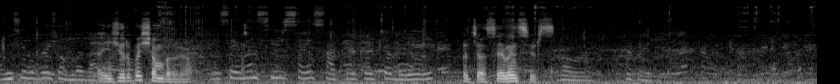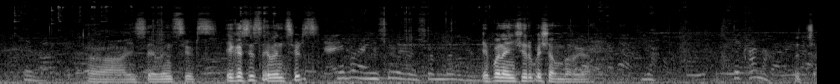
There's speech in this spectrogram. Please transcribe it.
ऐंशी रुपये शंभर ग्राम. ऐंशी रुपये शंभर ग्राम. हे सेवन सीड्स आहे सात प्रकारच्या बिया आहेत. अच्छा सेवन सीट्स हो. हे बघ. हां हे सेवन सीट्स हे कसे सेवन सीट्स हे पण ऐंशी रुपये शंभर ग्राम. हे पण ऐंशी रुपये शंभर ग्राम. या. हे खा ना. अच्छा.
